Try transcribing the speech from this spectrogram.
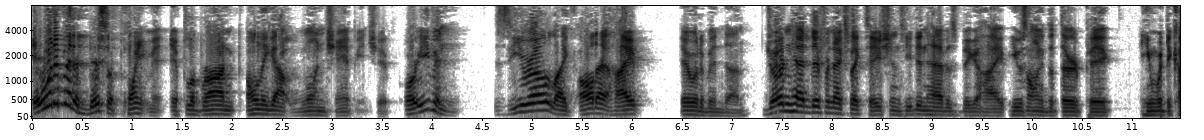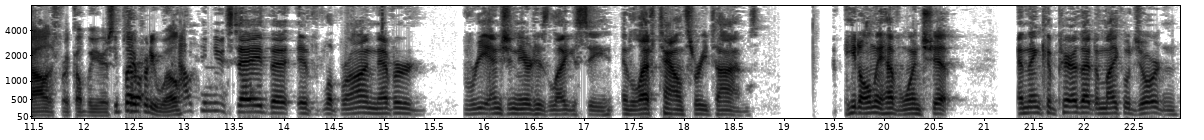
it would have been a disappointment if LeBron only got one championship or even zero. Like all that hype, it would have been done. Jordan had different expectations. He didn't have as big a hype. He was only the third pick. He went to college for a couple years. He played So, pretty well. How can you say that if LeBron never re-engineered his legacy and left town three times, he'd only have one chip? And then compare that to Michael Jordan,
